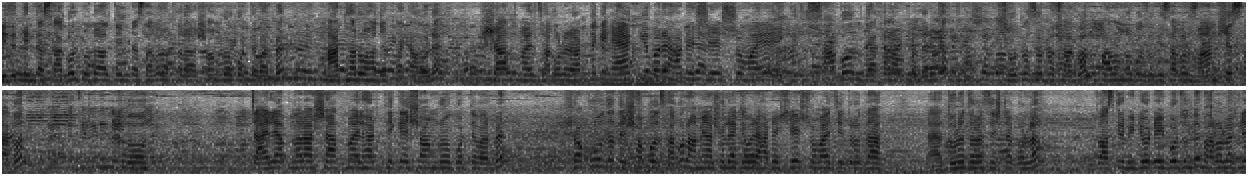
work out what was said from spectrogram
এই যে তিনটা ছাগল টোটাল তিনটা ছাগল আপনারা সংগ্রহ করতে পারবেন। আঠারো হাজার টাকা হলে সাত মাইল ছাগলের হাট থেকে একেবারে হাটের শেষ সময়ে কিছু ছাগল দেখালাম আপনাদেরকে। ছোট ছোট ছাগল পালন উপযোগী ছাগল মাংসের ছাগল। তো চাইলে আপনারা সাত মাইল হাট থেকে সংগ্রহ করতে পারবেন। সকল জাতের সকল ছাগল। আমি আসলে একেবারে হাটের শেষ সময় চিত্রটা আহ, তুলে ধরার চেষ্টা করলাম। তো আজকের ভিডিওটা এই পর্যন্ত ভালো লাগলে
